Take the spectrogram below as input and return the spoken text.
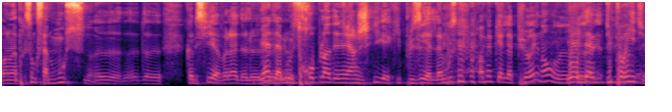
on a l'impression que ça mousse, euh, comme si voilà, le, Il y a de la mousse. trop plein d'énergie et qui plus est, il y a de la mousse. Je crois même qu'il y a de la purée, non Il y a de la- du porridge.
